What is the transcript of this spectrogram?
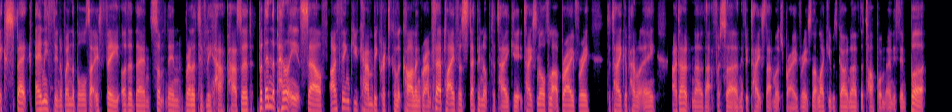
expect anything of when the ball's at his feet other than something relatively haphazard. But then the penalty itself, I think you can be critical at Karlan Grant. Fair play for stepping up to take it. It takes an awful lot of bravery to take a penalty. I don't know that for certain if it takes that much bravery. It's not like he was going over the top on anything, but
